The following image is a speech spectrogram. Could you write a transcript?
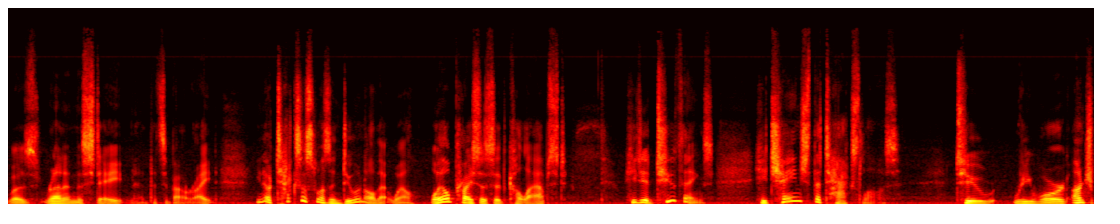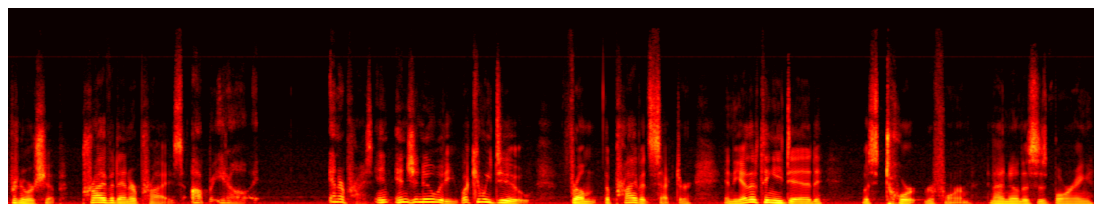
was running the state. That's about right. You know, Texas wasn't doing all that well. Oil prices had collapsed. He did two things. He changed the tax laws to reward entrepreneurship, private enterprise, op, you know, enterprise, in, ingenuity. What can we do from the private sector? And the other thing he did was tort reform. And I know this is boring,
